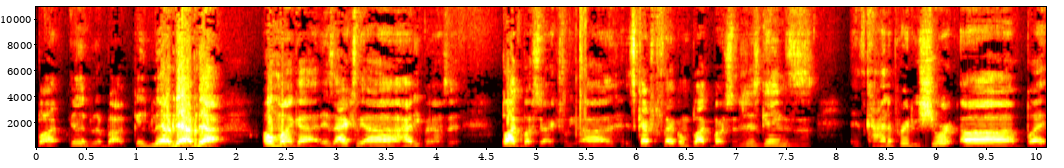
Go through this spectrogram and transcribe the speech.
block. Blah, blah, blah, blah. Oh my god! It's actually uh, how do you pronounce it? Blockbuster actually. Uh, it's capture flag on Blockbuster. This game is it's kind of pretty short. Uh, but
